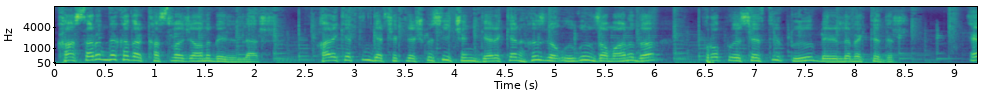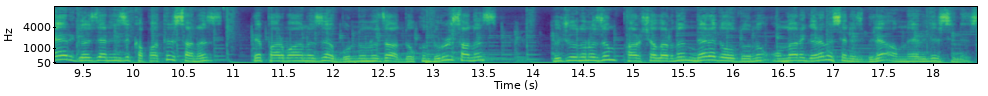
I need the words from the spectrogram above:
Kasların ne kadar kasılacağını belirler. Hareketin gerçekleşmesi için gereken hız ve uygun zamanı da proprioceptif duyu belirlemektedir. Eğer gözlerinizi kapatırsanız ve parmağınızı burnunuza dokundurursanız vücudunuzun parçalarının nerede olduğunu onları göremeseniz bile anlayabilirsiniz.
